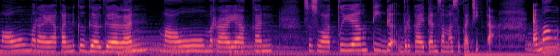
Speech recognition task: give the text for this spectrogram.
mau merayakan kegagalan mau merayakan sesuatu yang tidak berkaitan sama sukacita. Emang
